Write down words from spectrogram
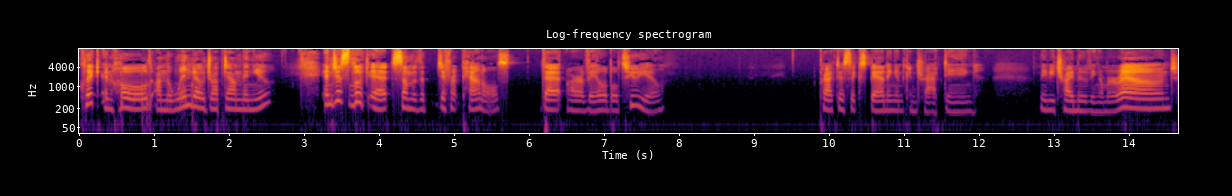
click and hold on the Window drop down menu and just look at some of the different panels that are available to you. Practice expanding and contracting. Maybe try moving them around.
